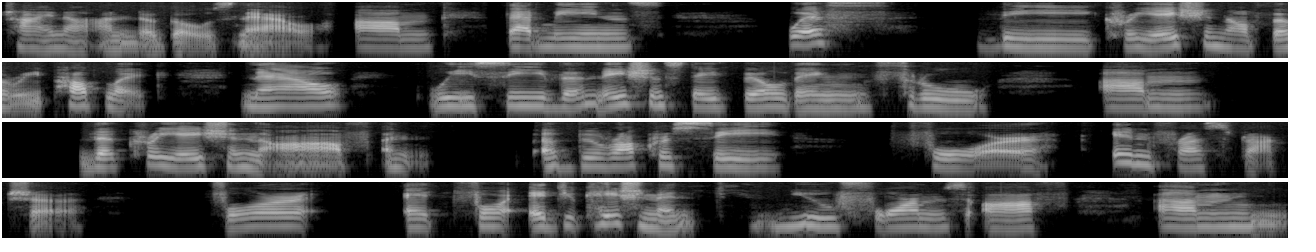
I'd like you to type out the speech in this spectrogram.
China undergoes now. Um, that means with the creation of the republic, now we see the nation state building through um, the creation of an, a bureaucracy for infrastructure, for ed, for education and new forms of um,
